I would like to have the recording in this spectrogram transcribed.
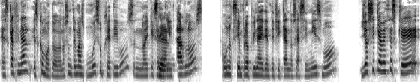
Es que al final es como todo, ¿no? Son temas muy subjetivos, no hay que generalizarlos. Uno siempre opina identificándose a sí mismo. Yo sí que a veces que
